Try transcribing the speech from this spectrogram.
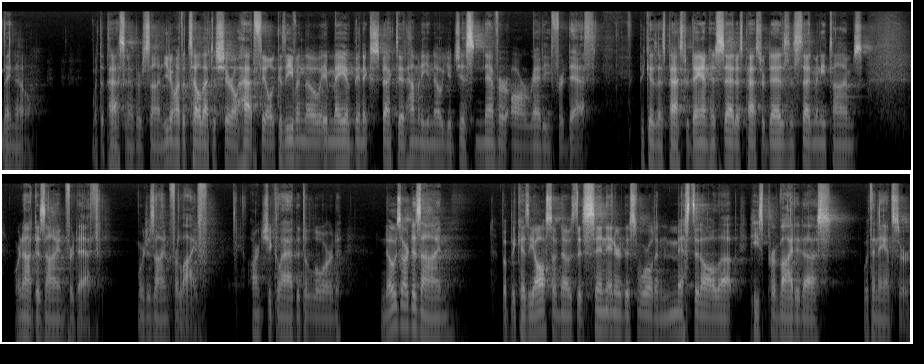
They know. with the passing of their son. You don't have to tell that to Cheryl Hatfield because even though it may have been expected, how many of you know you just never are ready for death? Because as Pastor Dan has said, as Pastor Des has said many times, we're not designed for death, we're designed for life. Aren't you glad that the Lord knows our design, but because He also knows that sin entered this world and messed it all up, He's provided us with an answer.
